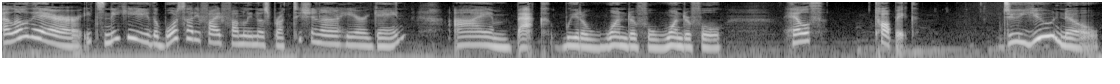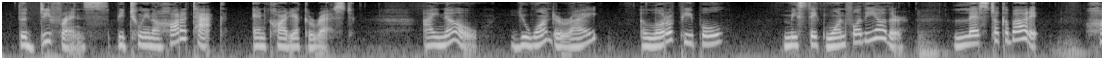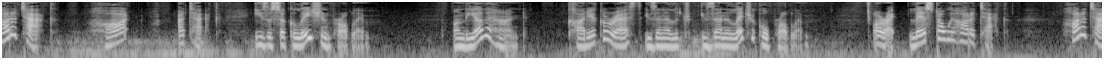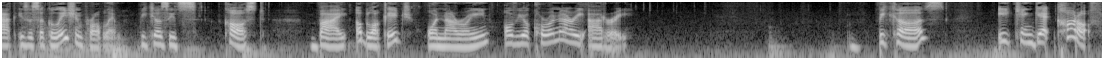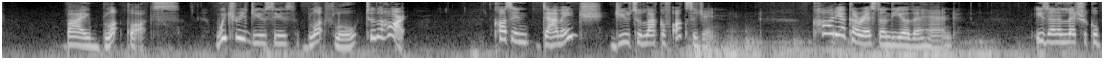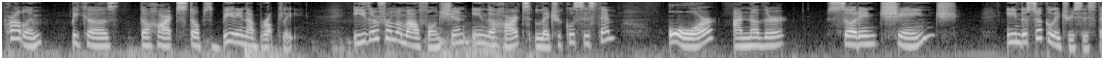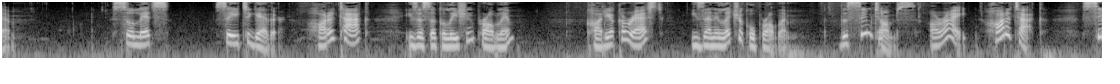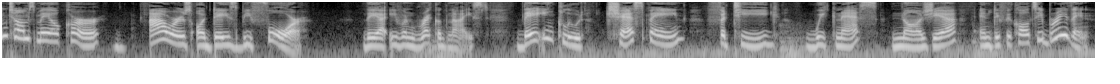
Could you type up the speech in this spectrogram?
Hello there, it's Nikki, the board certified family nurse practitioner here again. I am back with a wonderful, wonderful health topic. Do you know the difference between a heart attack and cardiac arrest? I know you wonder, right? A lot of people mistake one for the other. Let's talk about it. Heart attack, heart attack is a circulation problem. On the other hand, cardiac arrest is an, elect- is an electrical problem. All right, let's start with heart attack. Heart attack is a circulation problem because it's caused by a blockage or narrowing of your coronary artery. Because it can get cut off by blood clots, which reduces blood flow to the heart, causing damage due to lack of oxygen. Cardiac arrest, on the other hand, is an electrical problem because the heart stops beating abruptly, either from a malfunction in the heart's electrical system or another sudden change in the circulatory system. So let's say together heart attack is a circulation problem, cardiac arrest is an electrical problem. The symptoms, all right, heart attack. Symptoms may occur hours or days before they are even recognized. They include chest pain, fatigue, weakness, nausea, and difficulty breathing.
